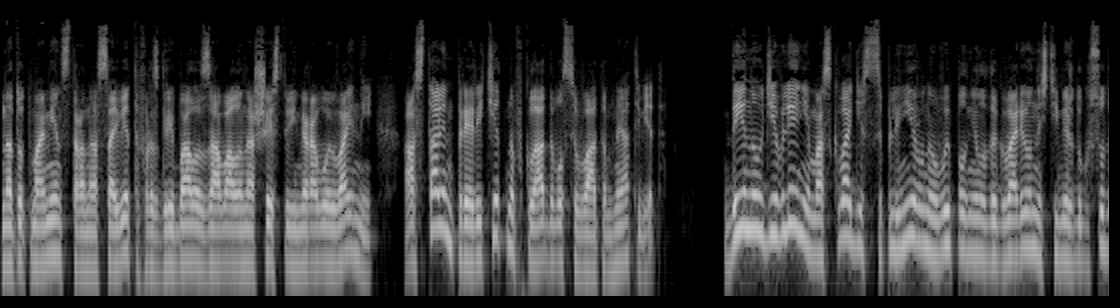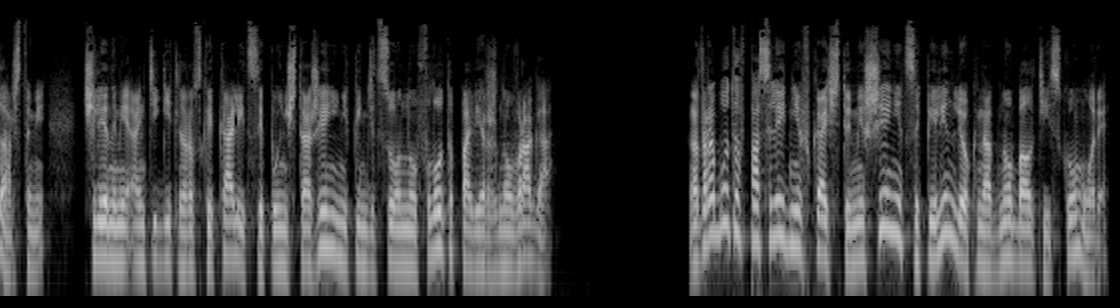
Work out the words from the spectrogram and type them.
На тот момент страна Советов разгребала завалы нашествия мировой войны, а Сталин приоритетно вкладывался в атомный ответ. Да и на удивление Москва дисциплинированно выполнила договоренности между государствами, членами антигитлеровской коалиции по уничтожению некондиционного флота поверженного врага. Отработав последнее в качестве мишени, Цепелин лег на дно Балтийского моря.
